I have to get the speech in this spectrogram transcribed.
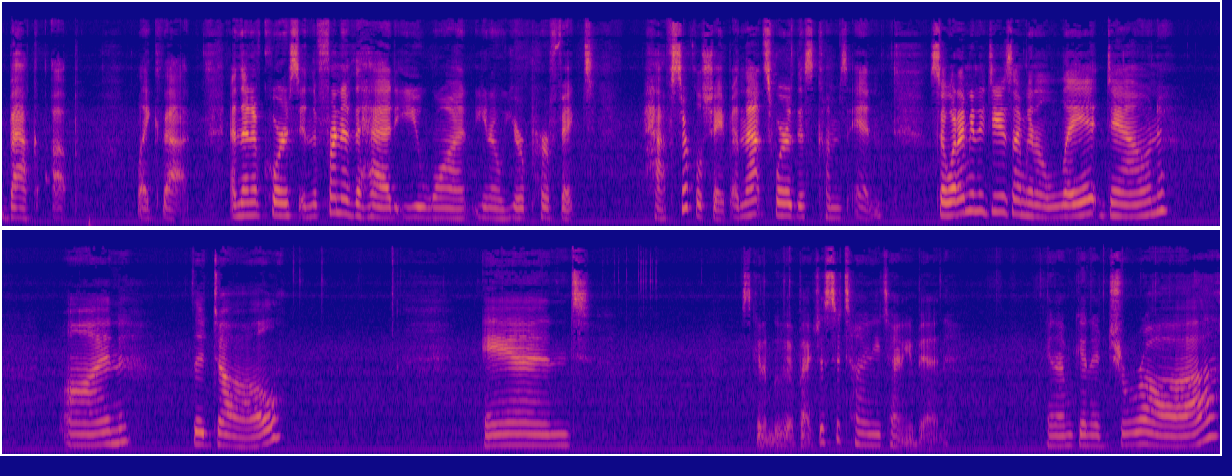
back up like that. And then of course in the front of the head you want, you know, your perfect half circle shape and that's where this comes in. So what I'm going to do is I'm going to lay it down on the doll and I'm just going to move it back just a tiny tiny bit and I'm going to draw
